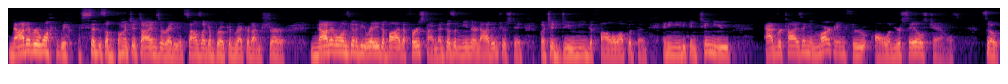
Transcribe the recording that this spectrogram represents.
Not everyone, we've said this a bunch of times already. It sounds like a broken record, I'm sure. Not everyone's going to be ready to buy the first time. That doesn't mean they're not interested, but you do need to follow up with them. And you need to continue advertising and marketing through all of your sales channels. So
